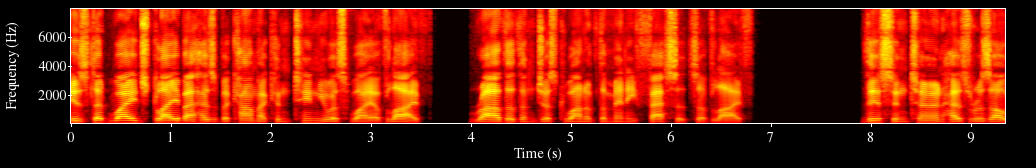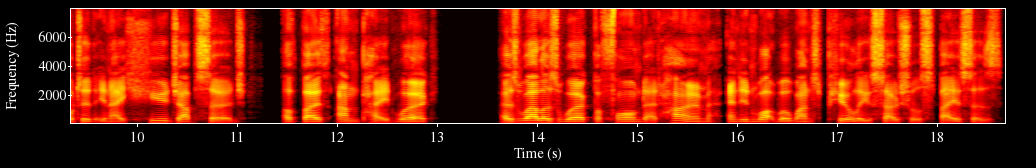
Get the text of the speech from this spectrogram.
is that waged labour has become a continuous way of life, rather than just one of the many facets of life. This in turn has resulted in a huge upsurge of both unpaid work, as well as work performed at home and in what were once purely social spaces.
